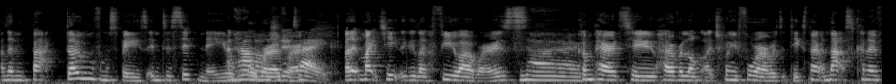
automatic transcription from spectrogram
and then back down from space into Sydney or, And how long should it take? And it might take like, like a few hours No. compared to however long, like 24 hours it takes now. And that's kind of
